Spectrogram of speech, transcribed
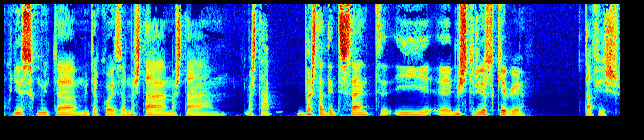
conheço muita, muita coisa, mas está mas está mas está bastante interessante e uh, misterioso que é ver. Está fixe.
